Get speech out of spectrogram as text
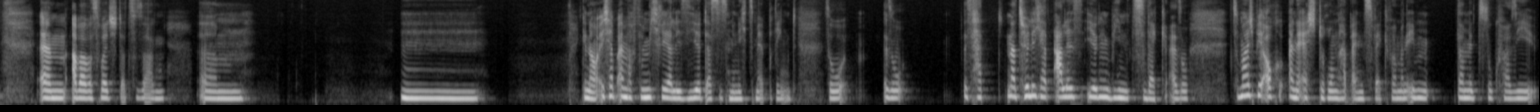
ähm, aber was wollte ich dazu sagen? Ähm, mh, mm, genau, ich habe einfach für mich realisiert, dass es mir nichts mehr bringt. So, also es hat natürlich hat alles irgendwie einen Zweck. Also zum Beispiel auch eine Essstörung hat einen Zweck, weil man eben damit so quasi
